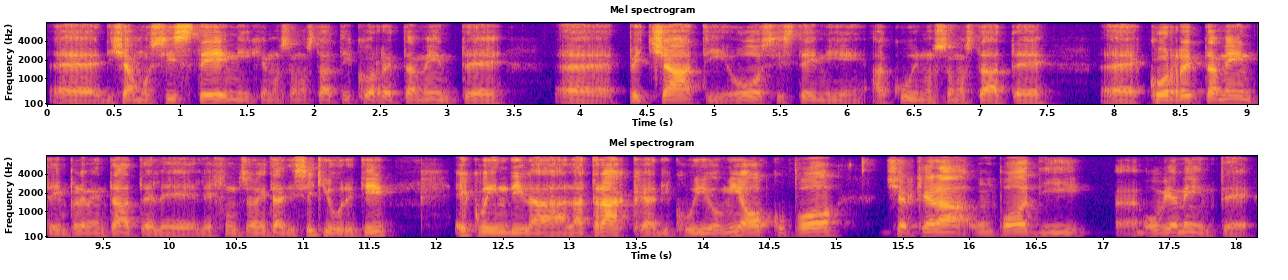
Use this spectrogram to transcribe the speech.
eh, diciamo sistemi che non sono stati correttamente eh, pecciati o sistemi a cui non sono state eh, correttamente implementate le, le, funzionalità di security. E quindi la, la, track di cui io mi occupo cercherà un po' di eh, ovviamente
